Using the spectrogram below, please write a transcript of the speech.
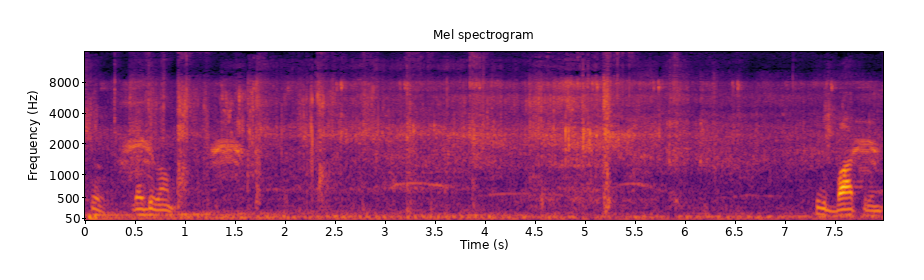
చూడు, గడ్డి బాంబు ఇది బాత్రూమ్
